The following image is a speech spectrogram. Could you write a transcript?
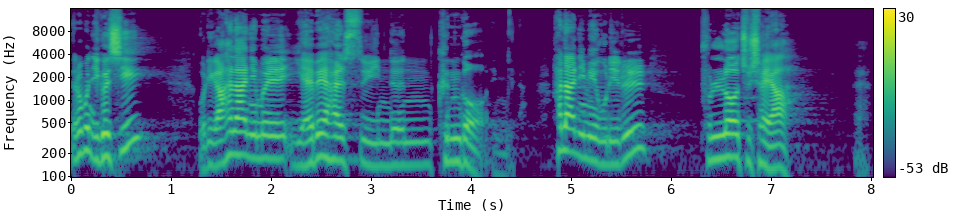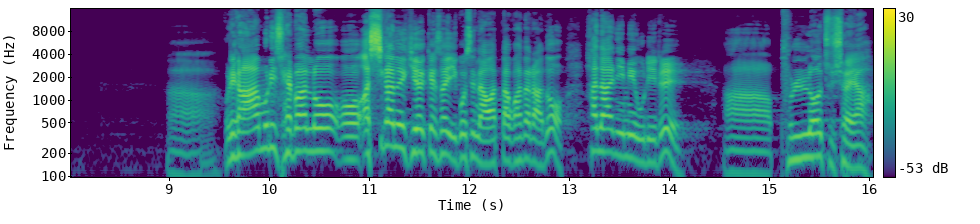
여러분 이것이 우리가 하나님을 예배할 수 있는 근거입니다. 하나님이 우리를 불러 주셔야 아, 우리가 아무리 제발로 어, 아, 시간을 기억해서 이곳에 나왔다고 하더라도 하나님이 우리를 아, 불러 주셔야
